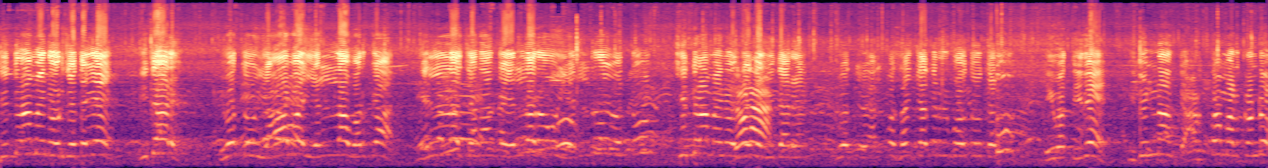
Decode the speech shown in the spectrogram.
ಸಿದ್ದರಾಮಯ್ಯನವ್ರ ಜೊತೆಗೆ ಇದ್ದಾರೆ. ಇವತ್ತು ಯಾವ ಎಲ್ಲ ವರ್ಗ ಎಲ್ಲ ಜನಾಂಗ ಎಲ್ಲರೂ ಎಲ್ಲರೂ ಇವತ್ತು ಸಿದ್ದರಾಮಯ್ಯನವ್ರ ಜೊತೆಗೆ ಇದ್ದಾರೆ. ಇವತ್ತು ಅಲ್ಪಸಂಖ್ಯಾತರು ಇರ್ಬೋದು ಇವತ್ತಿದೆ. ಇದನ್ನ ಅರ್ಥ ಮಾಡ್ಕೊಂಡು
